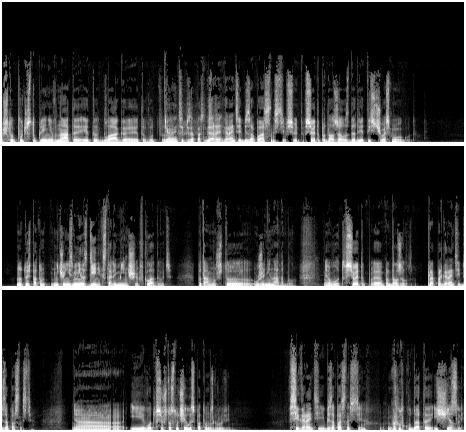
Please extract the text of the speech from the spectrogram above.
что путь вступления в НАТО – это благо, это вот… Э, гарантия безопасности. Гарантия безопасности, все это. Все это продолжалось до 2008 года. Ну, то есть потом ничего не изменилось, денег стали меньше вкладывать, потому что уже не надо было. Вот. Все это э, продолжалось. Про, про гарантии безопасности. А, и вот все, что случилось потом с Грузией, все гарантии безопасности куда-то исчезли.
